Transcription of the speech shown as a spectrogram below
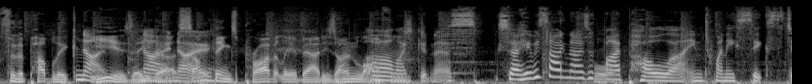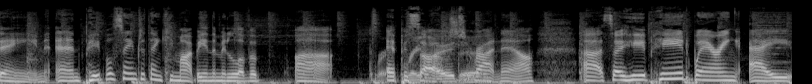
for the public No, ears no, either. no. Some things privately about his own life. Oh my goodness. So he was diagnosed with bipolar in 2016, and people seem to think he might be in the middle of a uh, episode yeah. right now. Uh, so he appeared wearing a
